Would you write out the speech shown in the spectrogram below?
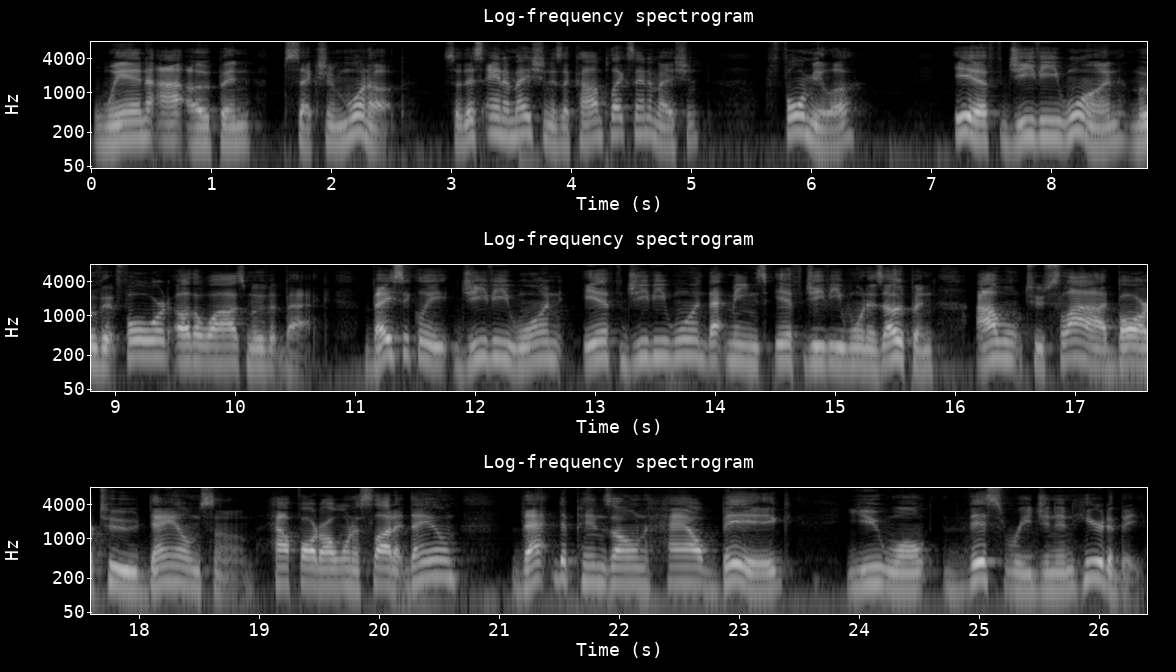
when I open section one up. So this animation is a complex animation. Formula if GV1, move it forward, otherwise move it back. Basically, GV1, if GV1, that means if GV1 is open, I want to slide bar 2 down some. How far do I want to slide it down? That depends on how big you want this region in here to be.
